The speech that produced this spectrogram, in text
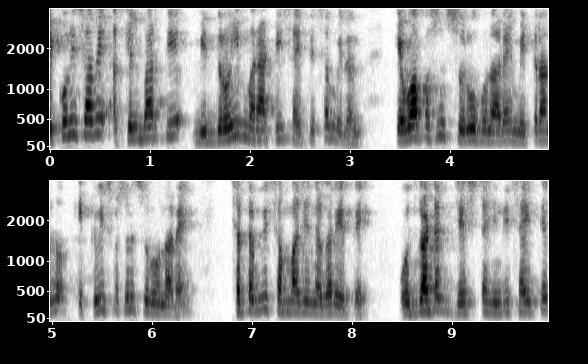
एकोणीसावे अखिल भारतीय विद्रोही मराठी साहित्य संमेलन केव्हापासून सुरू होणार आहे? मित्रांनो एकवीसपासून सुरू होणार आहे. छत्रपती संभाजीनगर येथे उद्घाटक ज्येष्ठ हिंदी साहित्य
